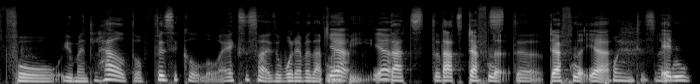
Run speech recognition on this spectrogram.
for your mental health or physical or exercise or whatever that Yeah, might be yeah. that's the That's definite. the Definite, yeah. point isn't it And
